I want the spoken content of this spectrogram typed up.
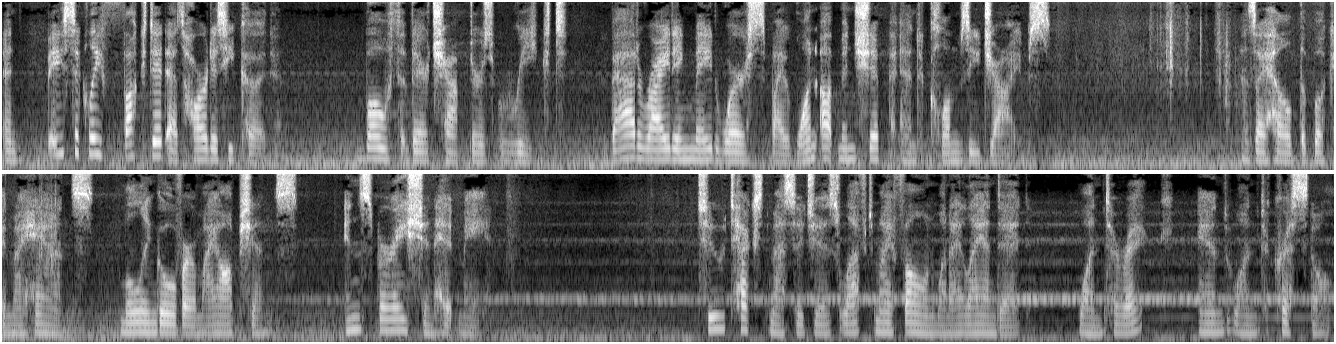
and basically fucked it as hard as he could. Both their chapters reeked, bad writing made worse by one upmanship and clumsy jibes. As I held the book in my hands, mulling over my options, inspiration hit me. Two text messages left my phone when I landed one to Rick and one to Crystal.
